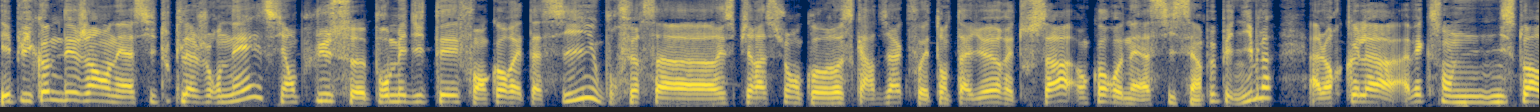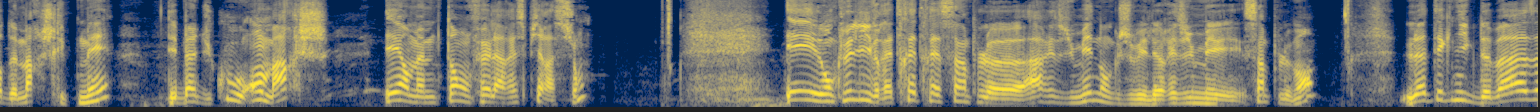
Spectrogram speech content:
Et puis comme déjà on est assis toute la journée, si en plus euh, pour méditer faut encore être assis ou pour faire sa respiration en cohérence cardiaque faut être en tailleur et tout ça, encore on est assis, c'est un peu pénible. Alors que là avec son histoire de marche rythmée, et ben du coup on marche et en même temps on fait la respiration. Et donc le livre est très très simple à résumer, donc je vais le résumer simplement. La technique de base,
